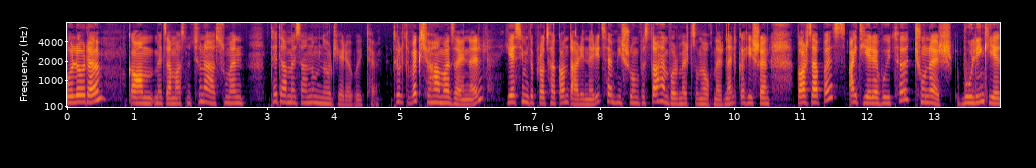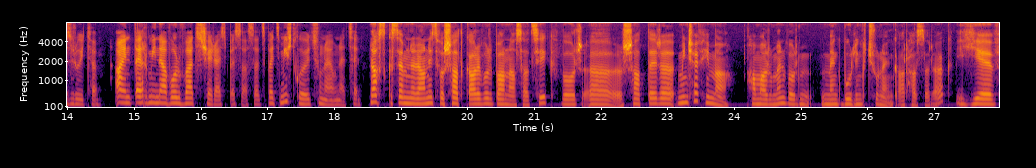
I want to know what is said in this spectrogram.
բոլորը կամ մեծամասնությունը ասում են, թե դա մեզանում նոր երևույթ է։ Թույլ տվեք չհամաձայնել, Ես իմ դպրոցական տարիներից եմ հիշում, վստահ եմ, որ մեր ծնողներն էլ կհիշեն, պարզապես այդ երևույթը ճուներ բուլինգ եզրույթը այն տերմինավորված չէր, այսպես ասած, բայց միշտ գոյություն է ունեցել։ Նախ սկսեմ նրանից, որ շատ կարևոր բան ասացիք, որ շատերը մինչև հիմա համարում են, որ մենք բուլինգ չունենք առհասարակ եւ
